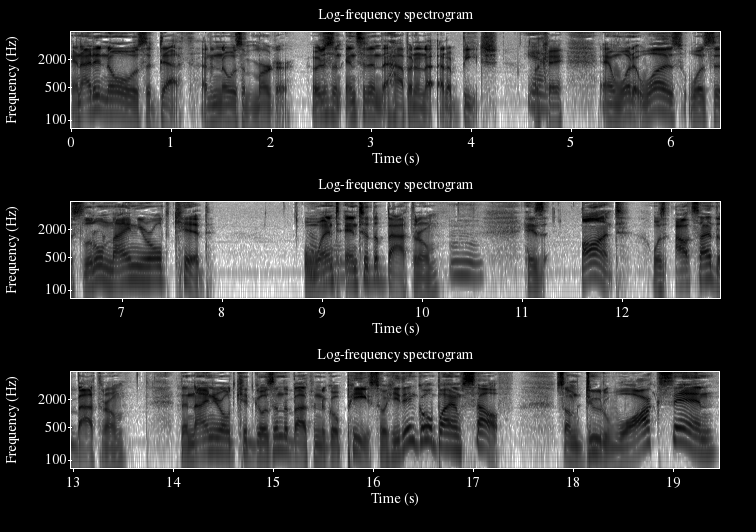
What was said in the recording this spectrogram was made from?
and I didn't know it was a death. I didn't know it was a murder. It was just an incident that happened at a, at a beach. Yeah. Okay, and what it was was this little nine year old kid oh. went into the bathroom. Mm. His aunt was outside the bathroom. The nine year old kid goes in the bathroom to go pee. So he didn't go by himself. Some dude walks in.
